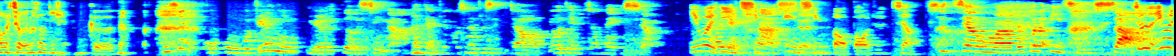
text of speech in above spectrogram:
要求那么严格呢？可是我我我觉得你女儿的个性啊，她感觉好像就是比较有点比较内向，因为疫情疫情宝宝就是这样子，是这样吗？别怪到疫情 上，就是因为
